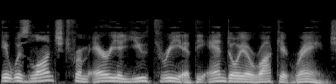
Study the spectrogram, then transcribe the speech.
It was launched from Area U-3 at the Andoya rocket range.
